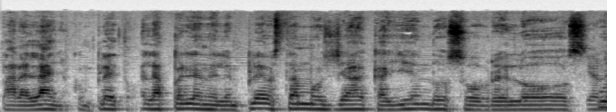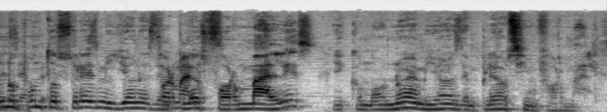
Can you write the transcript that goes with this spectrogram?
Para el año completo. La pérdida en el empleo estamos ya cayendo sobre los Millones de 1.3 millones de Formales. empleos formales y como 9 millones de empleos informales.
